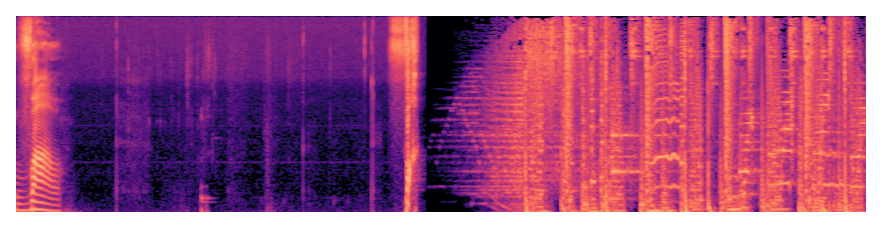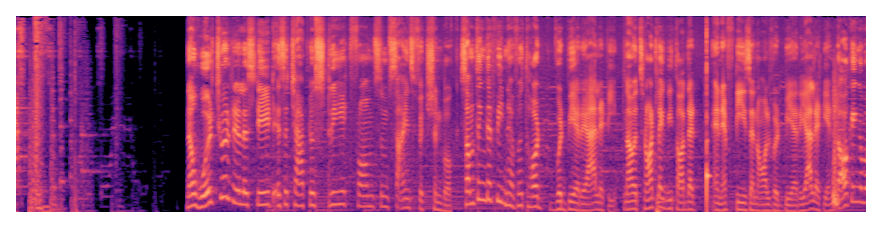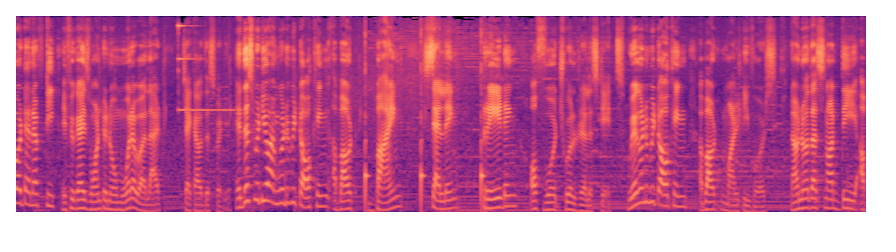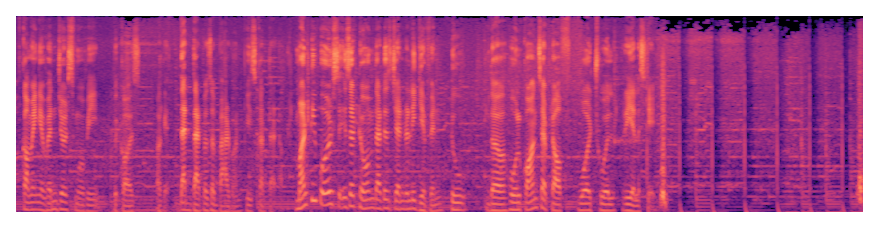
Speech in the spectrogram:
Wow. Fuck. Now, virtual real estate is a chapter straight from some science fiction book, something that we never thought would be a reality. Now, it's not like we thought that NFTs and all would be a reality. And talking about NFT, if you guys want to know more about that, check out this video. In this video, I'm going to be talking about buying, selling, trading of virtual real estates. We're going to be talking about multiverse. Now, no, that's not the upcoming Avengers movie because, okay, that, that was a bad one. Please cut that out. Multiverse is a term that is generally given to the whole concept of virtual real estate.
